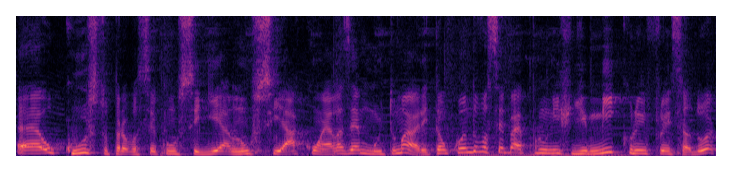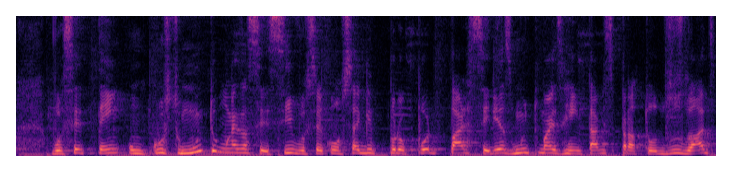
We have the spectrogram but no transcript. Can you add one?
uh, o custo para você conseguir anunciar com elas é muito maior. Então, quando você vai para um nicho de micro influenciador, você tem um custo muito mais acessível, você consegue propor parcerias muito mais rentáveis para todos os lados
